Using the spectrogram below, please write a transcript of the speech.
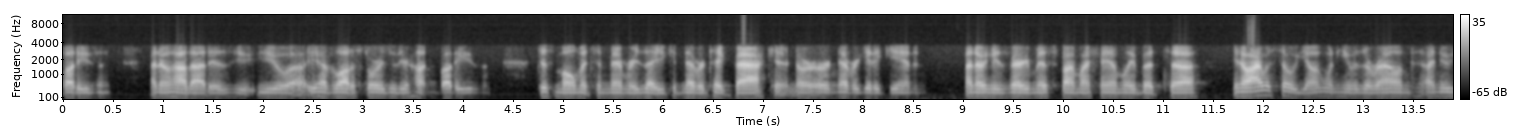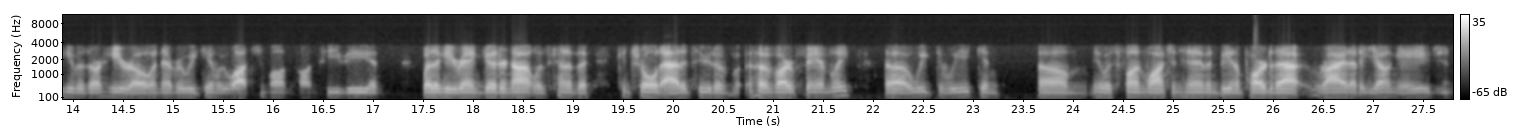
buddies, and I know how that is. You you uh, you have a lot of stories with your hunting buddies, and just moments and memories that you could never take back and or, or never get again. And I know he's very missed by my family, but uh, you know, I was so young when he was around. I knew he was our hero, and every weekend we watched him on on TV, and whether he ran good or not was kind of the controlled attitude of of our family uh, week to week, and um, it was fun watching him and being a part of that ride at a young age, and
